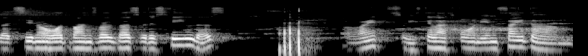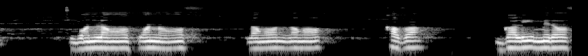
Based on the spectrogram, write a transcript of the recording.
Let's see now what Barnwell does with his fielders. Alright, so he still has four on the inside. Um, one long off, one long off, long on, long off, cover, gully, mid off,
